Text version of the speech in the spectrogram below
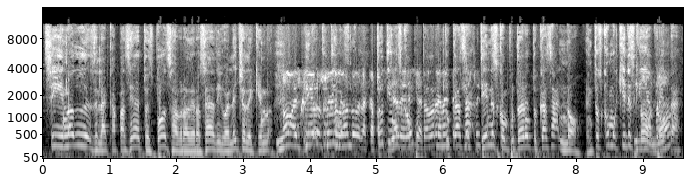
Sí, no dudes de la capacidad de tu esposa, brother. O sea, digo, el hecho de que no. No, es que yo no tú estoy tienes- dudando de la ¿Tú capacidad tienes de ella, computadora en tu casa? soy- ¿Tienes computadora en tu casa? No. Entonces, ¿cómo quieres que No, ella no. aprenda?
